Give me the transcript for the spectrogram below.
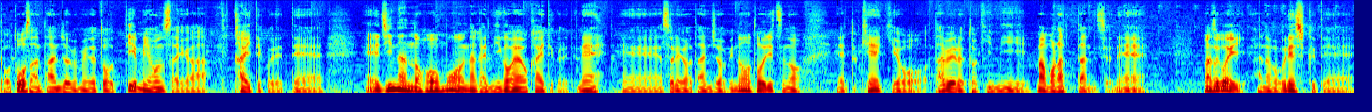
う、お父さん誕生日おめでとうっていう4歳が書いてくれて、えー、次男の方もなんか似声を書いてくれてね、えー、それを誕生日の当日の、えーと、ケーキを食べる時に、まあ、もらったんですよね。まあ、すごいあの嬉しくて、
